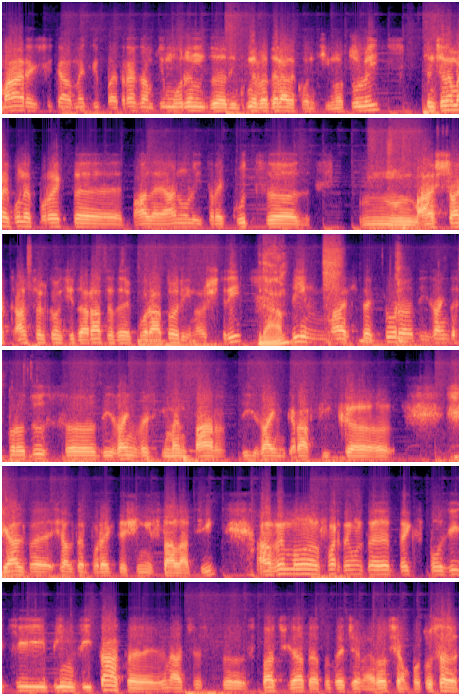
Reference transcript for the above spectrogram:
mare și ca metri pătrați, dar în primul rând, uh, din punct de vedere al conținutului. Sunt cele mai bune proiecte ale anului trecut, uh, m, așa, astfel considerate de curatorii noștri, da. din arhitectură, design de produs, uh, design vestimentar, design grafic uh, și alte, și alte proiecte și instalații. Avem uh, foarte multe expoziții invitate în acest uh, spațiu, iată, atât de generos și am putut să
